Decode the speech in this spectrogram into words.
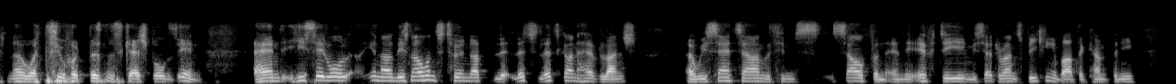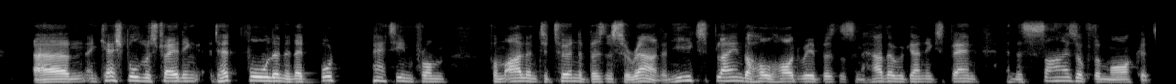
know what to, what business Cashbuild is in. And he said, "Well, you know, there's no one's turned up. Let, let's let's go and have lunch." Uh, we sat down with himself and, and the FD, and we sat around speaking about the company. Um, and Cashbuild was trading; it had fallen, and had bought Pat in from from Ireland to turn the business around. And he explained the whole hardware business and how they were going to expand and the size of the market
